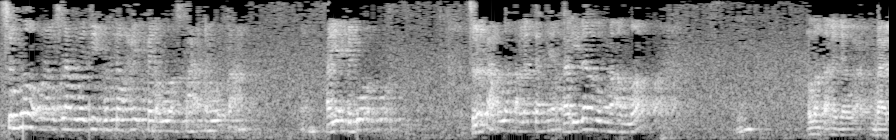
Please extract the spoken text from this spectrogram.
Semua orang Islam wajib mentauhidkan Allah Subhanahu Taala. Ayat kedua Selepas Allah Ta'ala tanya Ailahum ma'allah hmm? Allah Ta'ala jawab Bal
